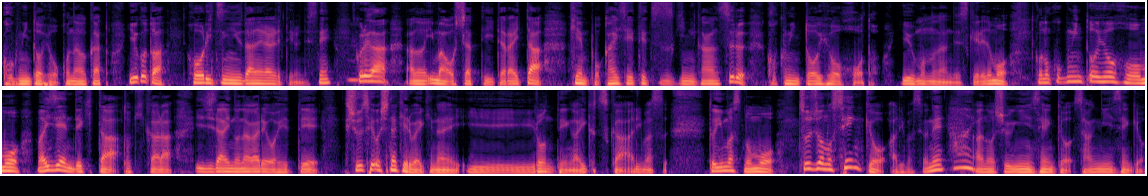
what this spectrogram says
国民投票を行うかということは法律に委ねられているんですね。これがあの今おっしゃっていただいた憲法改正手続きに関する国民投票法というものなんですけれども、この国民投票法も、まあ、以前できた時から時代の流れを経て修正をしなければいけない論点がいくつかあります。と言いますのも、通常の選挙ありますよね。はい、あの衆議院選挙、参議院選挙。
